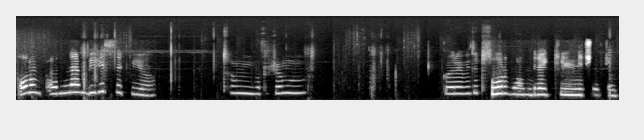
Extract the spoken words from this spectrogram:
Oğlum önden biri sıkıyor. Tam vuracağım. Görebilirsin. Vur ben direkt killini çekeyim.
